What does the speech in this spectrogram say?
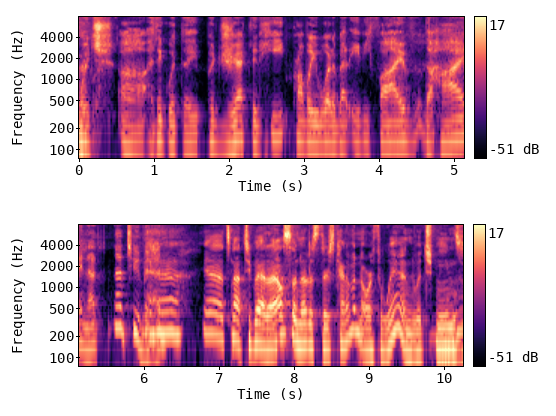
which uh, I think with the projected heat, probably what, about 85 the high? Not, not too bad. Yeah, yeah, it's not too bad. I also noticed there's kind of a north wind, which means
